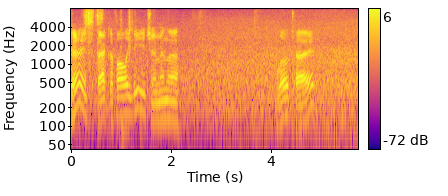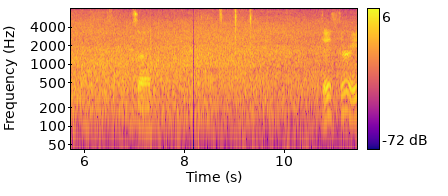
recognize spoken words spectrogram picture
Okay, back to Folly Beach. I'm in the low tide. So day three.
